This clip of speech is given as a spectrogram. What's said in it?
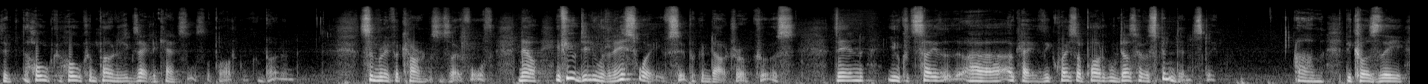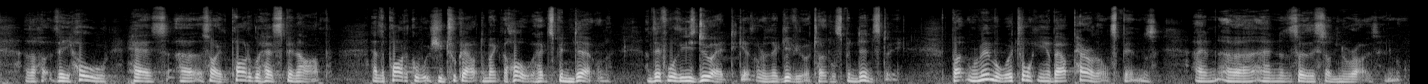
the, the hole, hole component exactly cancels the particle component. Similarly for currents and so forth. Now, if you're dealing with an S-wave superconductor, of course, then you could say that, uh, okay, the quasiparticle does have a spin density. Um, because the, the, the hole has, uh, sorry, the particle has spin up, and the particle which you took out to make the hole had spin down, and therefore these do add together and they give you a total spin density. But remember, we're talking about parallel spins, and, uh, and so this doesn't arise anymore.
